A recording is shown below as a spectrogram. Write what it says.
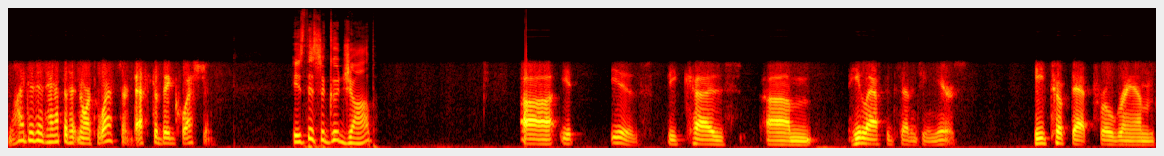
Why did it happen at Northwestern? That's the big question. Is this a good job? Uh, it is because um, he lasted 17 years. He took that program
